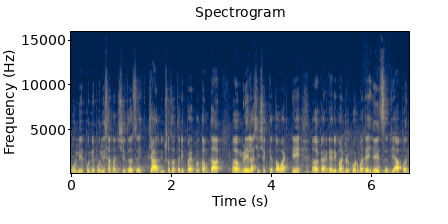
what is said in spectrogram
पोली पुणे पोलिसांना निश्चितच एक चार दिवसाचा तरी प- प्रथमतः मिळेल अशी शक्यता वाटते. कारण का रिमांड रिपोर्टमध्ये हेच जे आपण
